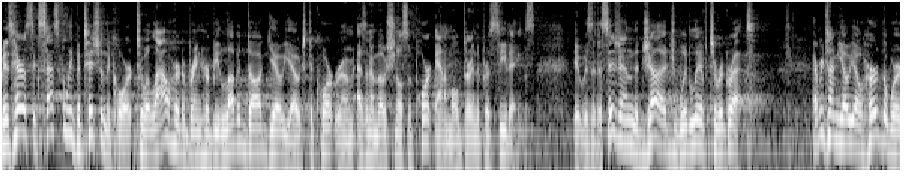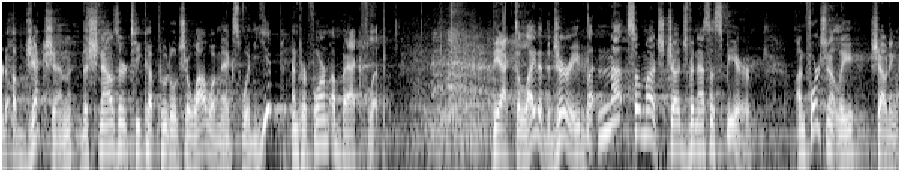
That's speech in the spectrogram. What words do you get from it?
Ms. Harris successfully petitioned the court to allow her to bring her beloved dog Yo Yo to the courtroom as an emotional support animal during the proceedings. It was a decision the judge would live to regret. Every time Yo Yo heard the word objection, the Schnauzer teacup poodle chihuahua mix would yip and perform a backflip. The act delighted the jury, but not so much Judge Vanessa Spear. Unfortunately, shouting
